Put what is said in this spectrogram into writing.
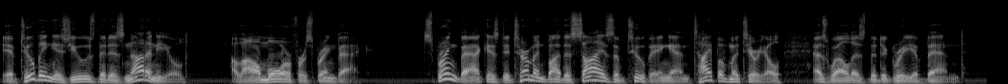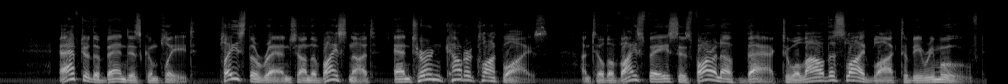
If tubing is used that is not annealed, allow more for springback. Springback is determined by the size of tubing and type of material as well as the degree of bend. After the bend is complete, Place the wrench on the vise nut and turn counterclockwise until the vise face is far enough back to allow the slide block to be removed.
